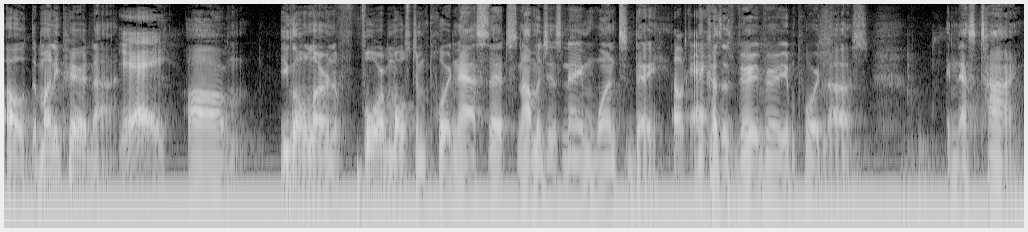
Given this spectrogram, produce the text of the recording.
Oh, the money paradigm. Yay. Um, you're going to learn the four most important assets, and I'm going to just name one today. Okay. Because it's very, very important to us, and that's time.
